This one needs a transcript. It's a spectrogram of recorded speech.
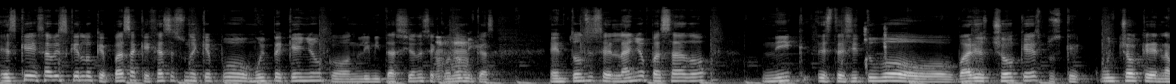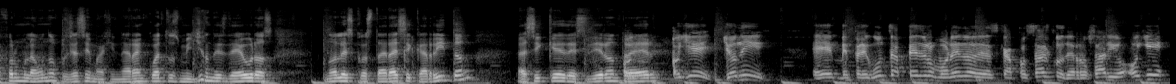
es que, ¿sabes qué es lo que pasa? Que Haas es un equipo muy pequeño con limitaciones económicas. Entonces, el año pasado, Nick este, sí tuvo varios choques. Pues que un choque en la Fórmula 1, pues ya se imaginarán cuántos millones de euros no les costará ese carrito. Así que decidieron traer. Oye, Johnny, eh, me pregunta Pedro Moreno de Escaposalco de Rosario. Oye,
